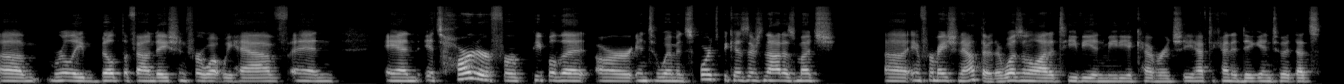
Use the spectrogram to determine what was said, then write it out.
um, really built the foundation for what we have. And and it's harder for people that are into women's sports because there's not as much uh, information out there. There wasn't a lot of TV and media coverage, so you have to kind of dig into it. That's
